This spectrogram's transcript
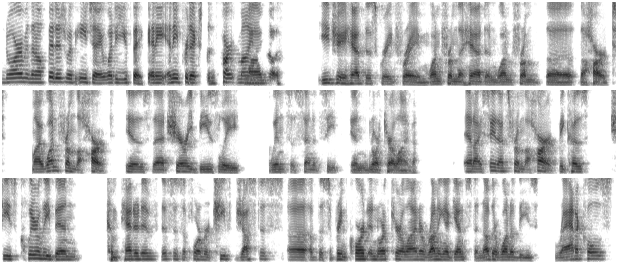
Norm, and then I'll finish with EJ. What do you think? Any any predictions? Heart, mind, um, both. EJ had this great frame, one from the head and one from the the heart. My one from the heart is that Cheri Beasley wins a Senate seat in North Carolina. And I say that's from the heart because she's clearly been competitive. This is a former Chief Justice uh, of the Supreme Court in North Carolina running against another one of these radicals,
